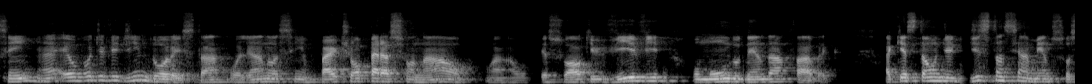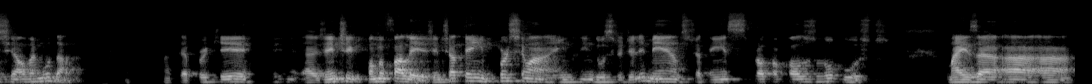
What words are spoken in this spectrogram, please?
Sim, é, eu vou dividir em dois, tá? Olhando assim, parte operacional, o pessoal que vive o mundo dentro da fábrica. A questão de distanciamento social vai mudar. Até porque a gente, como eu falei, a gente já tem, por ser uma indústria de alimentos, já tem esses protocolos robustos. Mas a, a, a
